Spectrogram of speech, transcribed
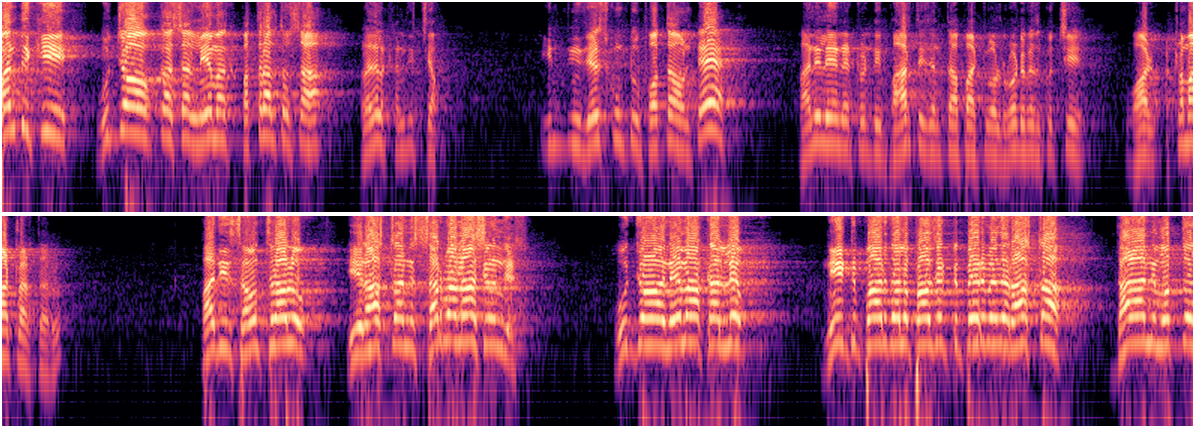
మందికి ఉద్యోగ అవకాశాలు నియామక పత్రాలతో సహా ప్రజలకు అందించాం. ఇన్ని చేసుకుంటూ పోతా ఉంటే పని లేనటువంటి భారతీయ జనతా పార్టీ వాళ్ళు రోడ్డు మీదకి వచ్చి వాళ్ళు అట్లా మాట్లాడతారు. పది సంవత్సరాలు ఈ రాష్ట్రాన్ని సర్వనాశనం చేసి ఉద్యోగ నియామకాలు లేవు. నీటిపారుదల ప్రాజెక్టు పేరు మీద రాష్ట్ర ధనాన్ని మొత్తం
